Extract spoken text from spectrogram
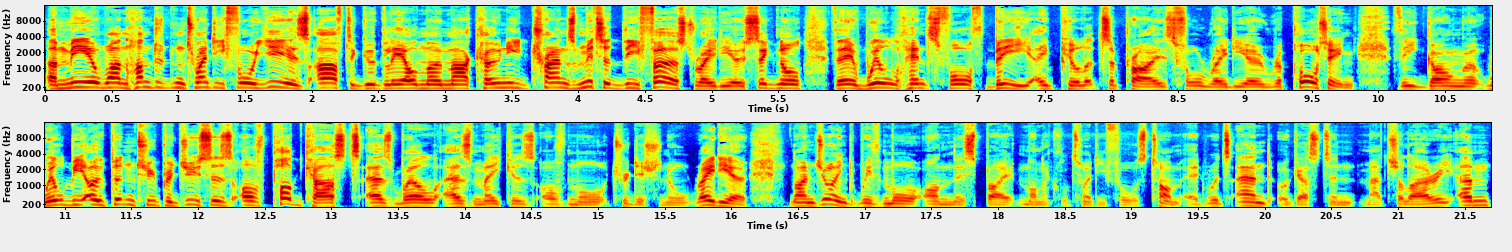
A mere 124 years after Guglielmo Marconi transmitted the first radio signal, there will henceforth be a Pulitzer Prize for radio reporting. The gong will be open to producers of podcasts as well as makers of more traditional radio. I'm joined with more on this by Monocle 24's Tom Edwards and Augustin Macellari. Um,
